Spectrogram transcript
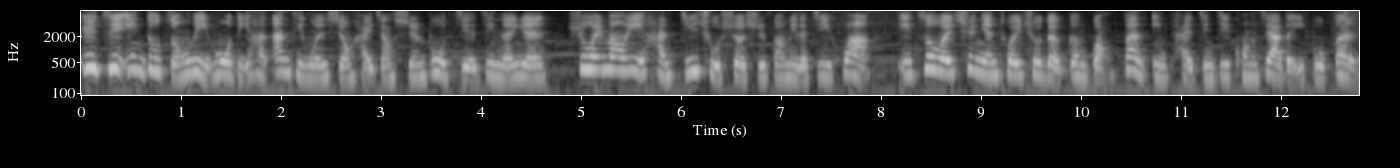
预计印度总理莫迪和安田文雄还将宣布洁净能源、数位贸易和基础设施方面的计划，以作为去年推出的更广泛印太经济框架的一部分。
